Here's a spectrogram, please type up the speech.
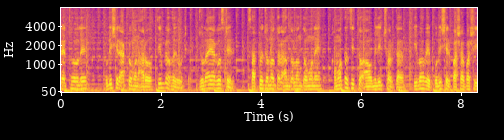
ব্যর্থ হলে পুলিশের আক্রমণ আরও তীব্র হয়ে ওঠে। জুলাই আগস্টের ছাত্র জনতার আন্দোলন দমনে ক্ষমতাচিত্ত আওয়ামী লীগ সরকার কীভাবে পুলিশের পাশাপাশি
